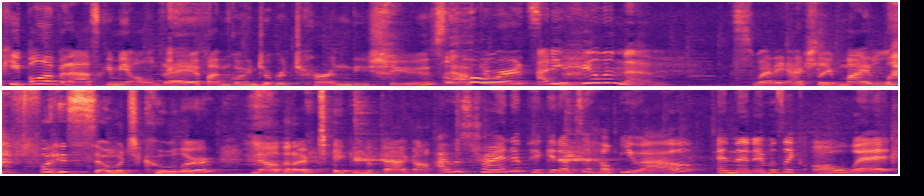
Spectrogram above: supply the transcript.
People have been asking me all day if I'm going to return these shoes afterwards. How do you feel in them? Sweaty. Actually, my left foot is so much cooler now that I've taken the bag off. I was trying to pick it up to help you out, and then it was like all wet,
